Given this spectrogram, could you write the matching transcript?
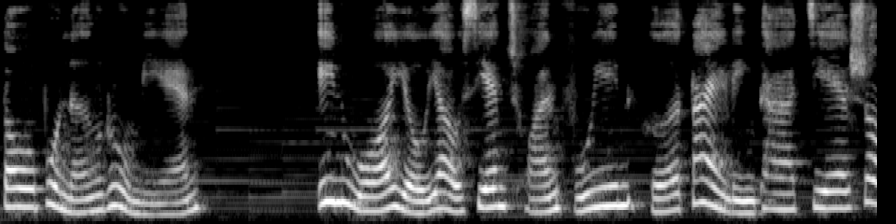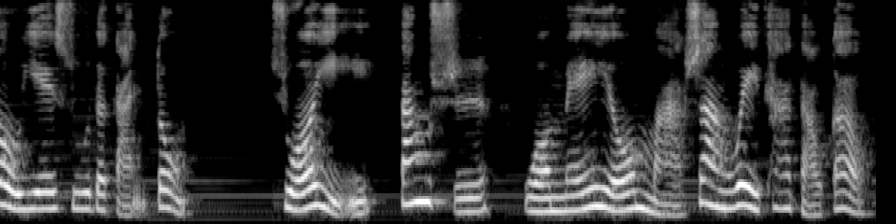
都不能入眠。因我有要先传福音和带领她接受耶稣的感动，所以当时我没有马上为她祷告。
